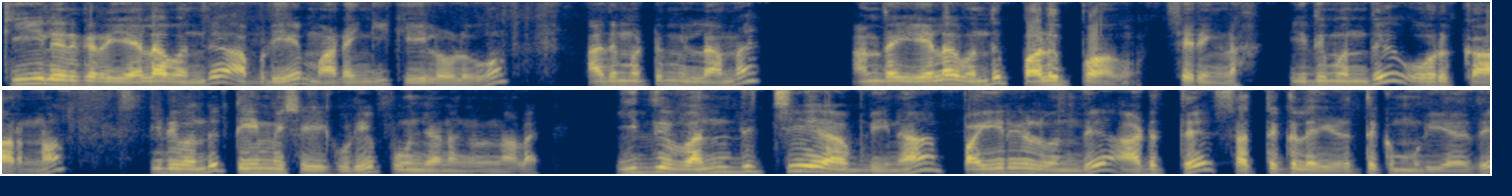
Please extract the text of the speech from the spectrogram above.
கீழே இருக்கிற இலை வந்து அப்படியே மடங்கி கீழே ஒழுகும் அது மட்டும் இல்லாமல் அந்த இலை வந்து பழுப்பாகும். சரிங்களா? இது வந்து ஒரு காரணம். இது வந்து தீமை செய்யக்கூடிய பூஞ்சானங்கள்னால. இது வந்துச்சு அப்படின்னா பயிர்கள் வந்து அடுத்த சத்துக்களை எடுத்துக்க முடியாது.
